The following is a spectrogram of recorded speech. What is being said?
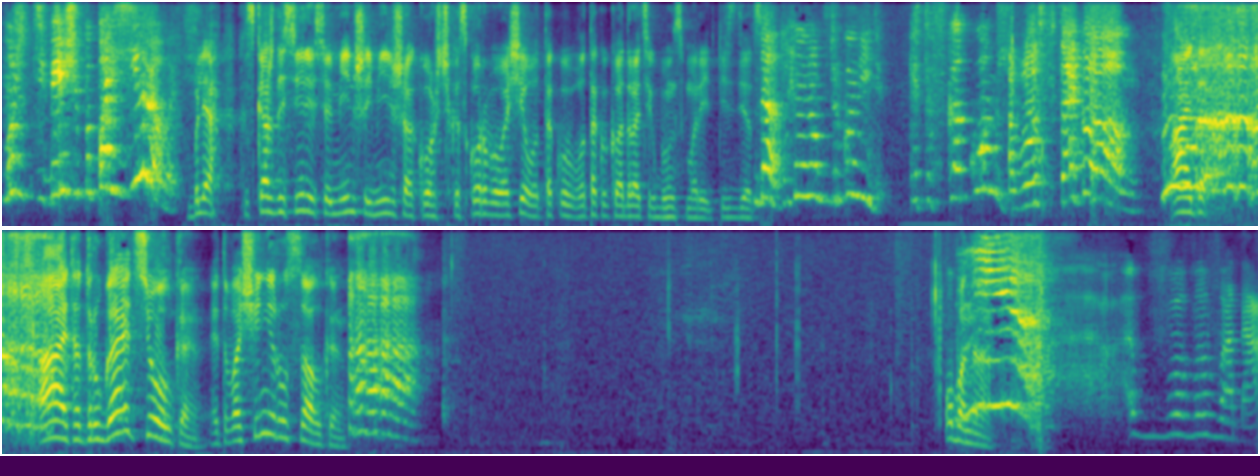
Может тебе еще попозировать? Бля, с каждой серии все меньше и меньше окошечко. Скоро мы вообще вот такой, вот такой квадратик будем смотреть, пиздец. Да, только немного в другом виде. Это в каком же? А вот в таком! А, это... А, это другая тёлка? Это вообще не русалка? Оба-на. В- в- Вода?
